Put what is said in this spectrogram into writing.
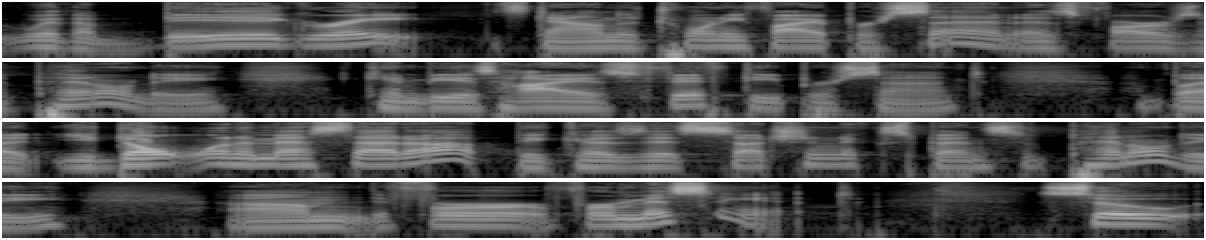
with a big rate. It's down to 25% as far as a penalty. It can be as high as 50%. But you don't want to mess that up because it's such an expensive penalty um, for, for missing it. So,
